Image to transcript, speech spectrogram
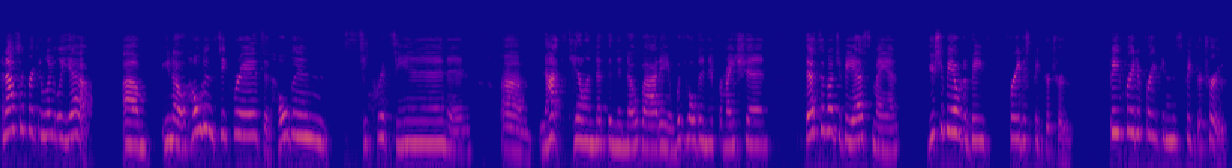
and absolutely, yeah. Um, you know, holding secrets and holding secrets in and um, not telling nothing to nobody and withholding information. That's a bunch of BS, man. You should be able to be free to speak your truth. Be free to freaking speak your truth.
